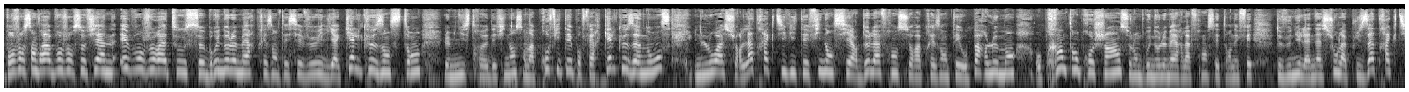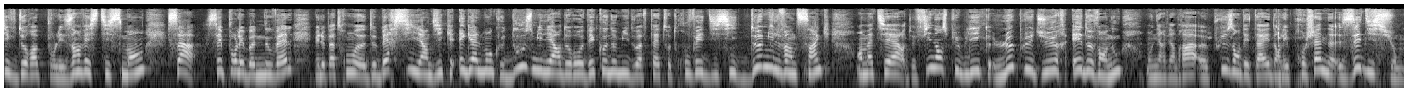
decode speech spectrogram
Bonjour Sandra, bonjour Sofiane et bonjour à tous. Bruno Le Maire présentait ses voeux il y a quelques instants. Le ministre des Finances en a profité pour faire quelques annonces. Une loi sur l'attractivité financière de la France sera présentée au Parlement au printemps prochain. Selon Bruno Le Maire, la France est en effet devenue la nation la plus attractive d'Europe pour les investissements. Ça, c'est pour les bonnes nouvelles. Mais le patron de Bercy indique également que 12 milliards d'euros d'économies doivent être trouvés d'ici 2025 en matière de finances publiques le plus dur est devant nous. On y reviendra euh, plus en détail dans les prochaines éditions.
